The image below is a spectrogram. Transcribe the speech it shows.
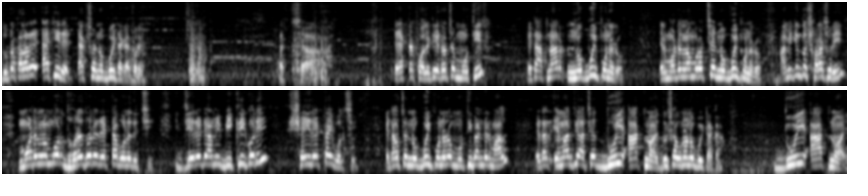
দুটো কালারের একই রেট একশো নব্বই টাকা করে। আচ্ছা। একটা কোয়ালিটি এটা হচ্ছে মতির, এটা আপনার নব্বই পনেরো। এর মডেল নম্বর হচ্ছে নব্বই পনেরো। আমি কিন্তু সরাসরি মডেল নম্বর ধরে ধরে রেটটা বলে দিচ্ছি। যে রেটে আমি বিক্রি করি, সেই রেটটাই বলছি। এটা হচ্ছে নব্বই পনেরো মতি ব্র্যান্ডের মাল। এটার এমআরপি আছে দুই আট নয়, দুশো উননব্বই টাকা। দুই আট নয়।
